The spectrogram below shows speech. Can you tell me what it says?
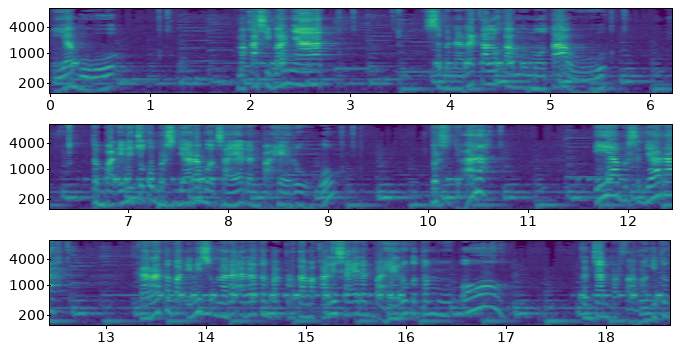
Iya bu. Makasih banyak. Sebenarnya kalau kamu mau tahu, tempat ini cukup bersejarah buat saya dan Pak Heru. Oh, bersejarah? Iya, bersejarah. Karena tempat ini sebenarnya adalah tempat pertama kali saya dan Pak Heru ketemu. Oh, kencan pertama gitu.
